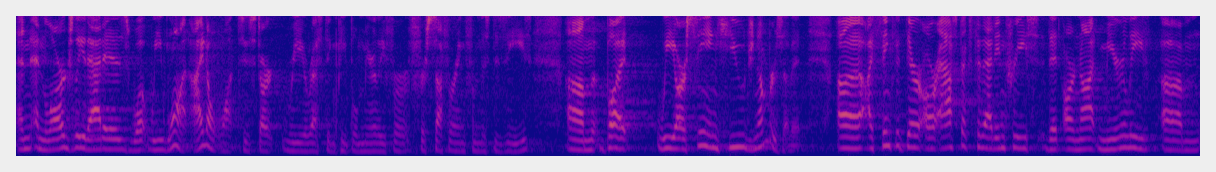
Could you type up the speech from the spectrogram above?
And, and largely that is what we want. I don't want to start re-arresting people merely for, for suffering from this disease. Um, but we are seeing huge numbers of it. Uh, I think that there are aspects to that increase that are not merely um,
